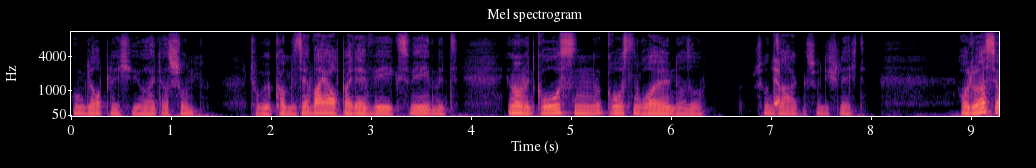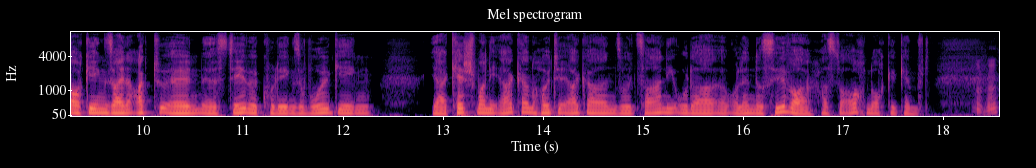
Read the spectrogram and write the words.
unglaublich, wie weit das schon, schon gekommen ist. Er war ja auch bei der WXW mit immer mit großen, großen Rollen, also schon Ja. sagen, schon nicht schlecht. Aber du hast ja auch gegen seine aktuellen äh, Stable-Kollegen, sowohl gegen ja, Cash Money Erkan, heute Erkan Sulzani oder äh, Orlando Silva, hast du auch noch gekämpft. mhm.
